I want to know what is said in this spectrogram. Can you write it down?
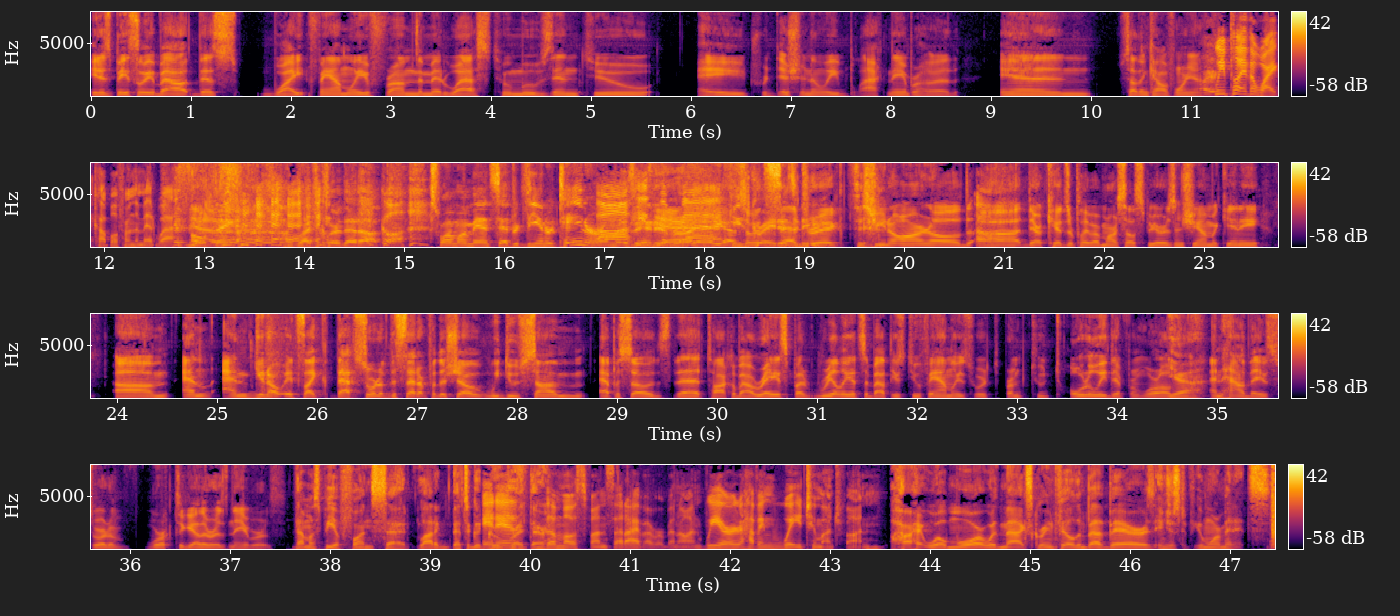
it is basically about this white family from the Midwest who moves into a traditionally black neighborhood in Southern California. We play the white couple from the Midwest. Oh, thank I'm glad you cleared that up. Cool. That's why my man Cedric the Entertainer Oh, is in he's it, the right? best. yeah, He's so great, it's isn't he? Cedric, Tichina Arnold. Uh, their kids are played by Marcel Spears and Sheaun McKinney. Um, and and you know, it's like that's sort of the setup for the show. We do some episodes that talk about race, but really it's about these two families who are from two totally different worlds. Yeah. and how they sort of work together as neighbors. That must be a fun set. A lot of that's a good It group is right there. the most fun set I've ever been on. We are having way too much fun. All right, well, more with Max Greenfield and Beth Behrs in just a few more minutes.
